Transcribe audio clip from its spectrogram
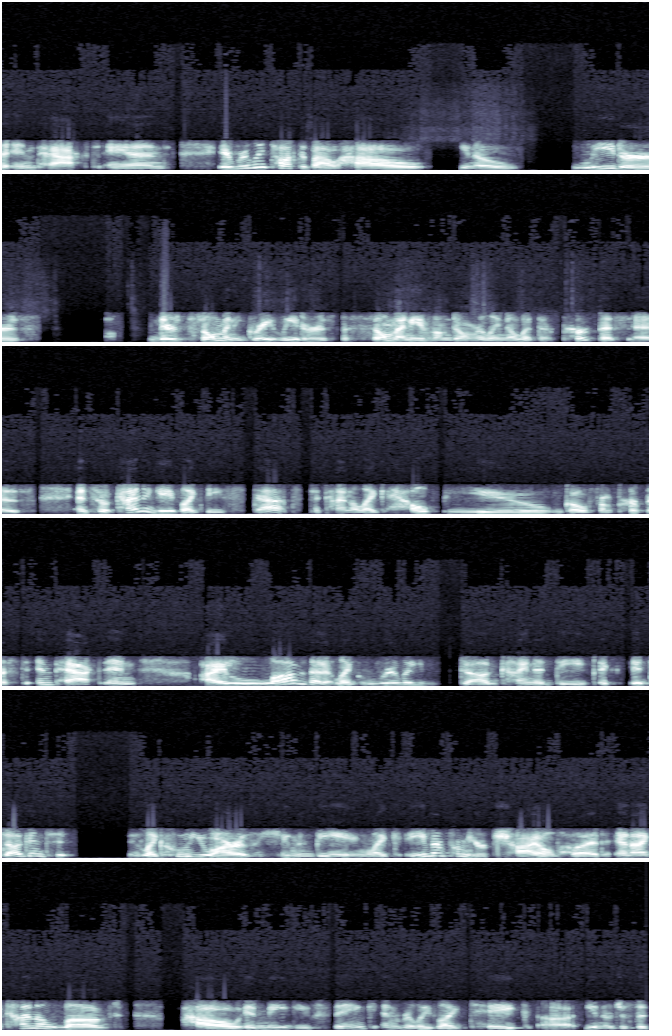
to Impact. And it really talked about how, you know, leaders there's so many great leaders, but so many of them don't really know what their purpose is. And so it kind of gave like these steps to kind of like help you go from purpose to impact. And I love that it like really dug kind of deep. It, it dug into like who you are as a human being, like even from your childhood. And I kind of loved how it made you think and really like take uh, you know just a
